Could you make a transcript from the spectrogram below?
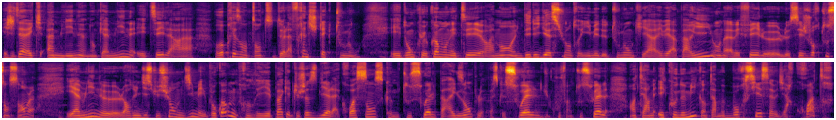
et j'étais avec Ameline. Donc Ameline était la représentante de la French Tech Toulon. Et donc, euh, comme on était vraiment une délégation entre guillemets de Toulon qui est arrivée à Paris, on avait fait le, séjour tous ensemble. Et Ameline, euh, lors d'une discussion, me dit Mais pourquoi vous ne prendriez pas quelque chose lié à la croissance, comme tout swell par exemple? Parce que swell, du coup, enfin tout en termes économiques, en termes boursiers, ça veut dire croître.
